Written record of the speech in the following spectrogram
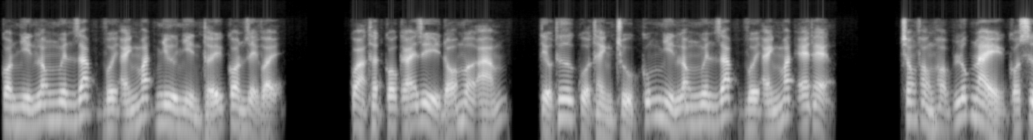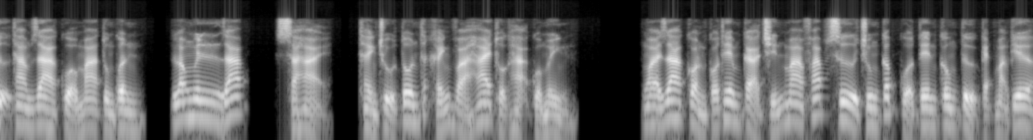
còn nhìn long nguyên giáp với ánh mắt như nhìn thấy con rể vậy. Quả thật có cái gì đó mờ ám, tiểu thư của thành chủ cũng nhìn long nguyên giáp với ánh mắt e thẹn. Trong phòng họp lúc này có sự tham gia của ma tùng quân, long nguyên giáp, sa hải, thành chủ tôn thất khánh và hai thuộc hạ của mình. Ngoài ra còn có thêm cả chín ma pháp sư trung cấp của tên công tử kẹt mặt kia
